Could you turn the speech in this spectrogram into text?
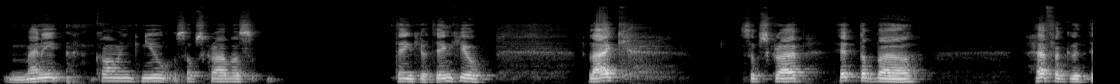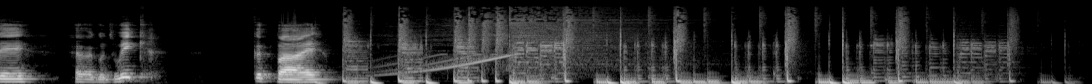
many coming new subscribers. Thank you, thank you. Like, subscribe, hit the bell. Have a good day, have a good week. Goodbye.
